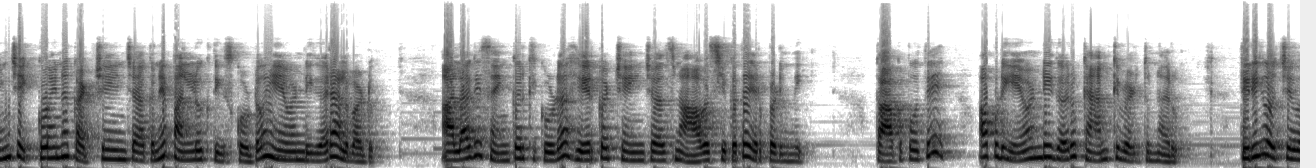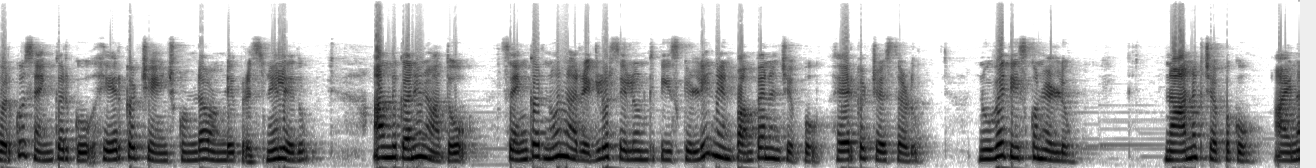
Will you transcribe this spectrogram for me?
ఇంచ్ ఎక్కువైనా కట్ చేయించాకనే పనిలోకి తీసుకోవటం ఏవండి గారి అలవాటు. అలాగే శంకర్కి కూడా హెయిర్ కట్ చేయించాల్సిన ఆవశ్యకత ఏర్పడింది. కాకపోతే అప్పుడు ఏవండి గారు క్యాంప్కి వెళ్తున్నారు. తిరిగి వచ్చే వరకు శంకర్కు హెయిర్ కట్ చేయించకుండా ఉండే ప్రశ్నే లేదు. అందుకని నాతో శంకర్ను నా రెగ్యులర్ సెలూన్కి తీసుకెళ్ళి నేను పంపానని చెప్పు హెయిర్ కట్ చేస్తాడు. నువ్వే తీసుకుని వెళ్ళు. నాన్నకు చెప్పకు ఆయన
